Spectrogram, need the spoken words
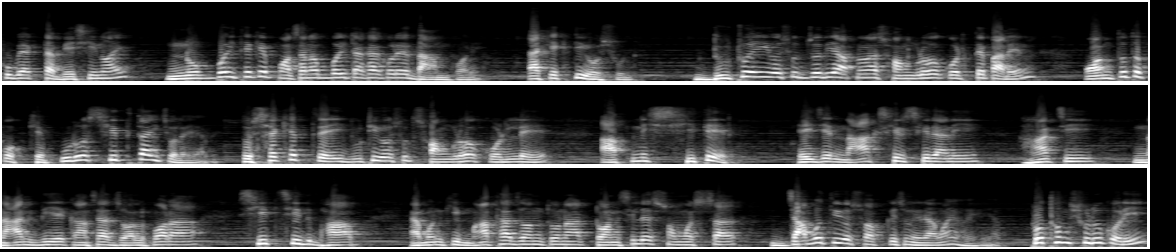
খুব একটা বেশি নয়, নব্বই থেকে পঁচানব্বই টাকা করে দাম পড়ে এক একটি ওষুধ। দুটো এই ওষুধ যদি আপনারা সংগ্রহ করতে পারেন, অন্তত পক্ষে পুরো শীতটাই চলে যাবে। তো সেক্ষেত্রে এই দুটি ওষুধ সংগ্রহ করলে আপনি শীতের এই যে নাক শিরশিরানি, হাঁচি, নাক দিয়ে কাঁচা জল পড়া, শীত শীত ভাব, এমনকি মাথা যন্ত্রণা, টনসিলের সমস্যা যাবতীয় সব কিছু নিরাময় হয়ে যাবে। প্রথম শুরু করি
